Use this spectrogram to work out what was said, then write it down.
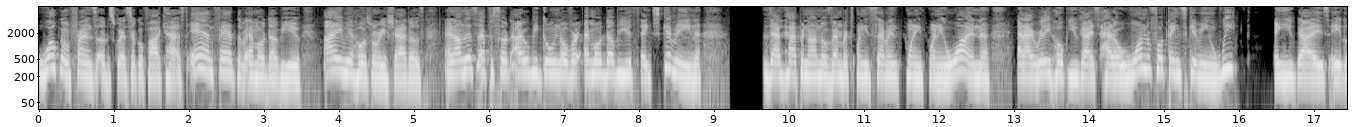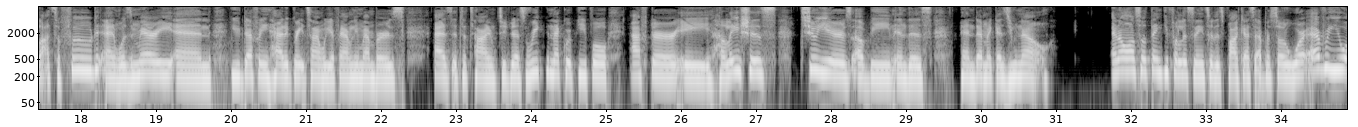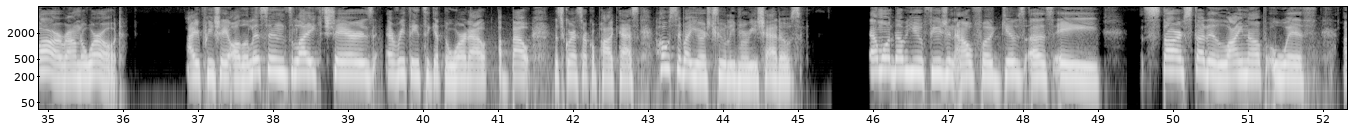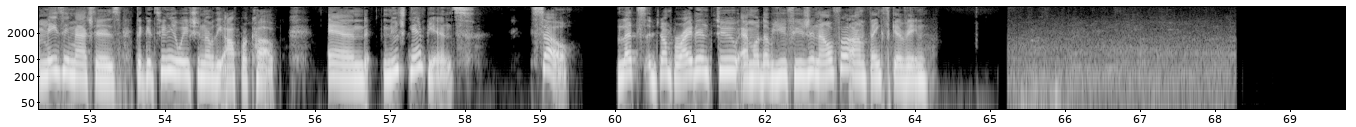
Welcome, friends of the Square Circle podcast and fans of MLW. I am your host, Marie Shadows, and on this episode, I will be going over MLW Thanksgiving that happened on November 27th, 2021. And I really hope you guys had a wonderful Thanksgiving week and you guys ate lots of food and was merry and you definitely had a great time with your family members as it's a time to just reconnect with people after a hellacious two years of being in this pandemic, as you know. And also, thank you for listening to this podcast episode wherever you are around the world. I appreciate all the listens, likes, shares, everything to get the word out about the Square Circle podcast, hosted by yours truly, Marie Shadows. MLW Fusion Alpha gives us a star studded lineup with amazing matches, the continuation of the Opera Cup, and new champions. So let's jump right into MLW Fusion Alpha on Thanksgiving.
